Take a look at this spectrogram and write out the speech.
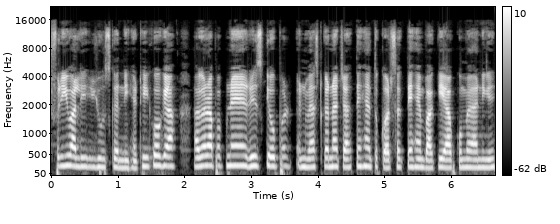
फ्री वाली यूज़ करनी है, ठीक हो गया? अगर आप अपने रिस्क के ऊपर इन्वेस्ट करना चाहते हैं तो कर सकते हैं। बाकी आपको मैं नहीं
